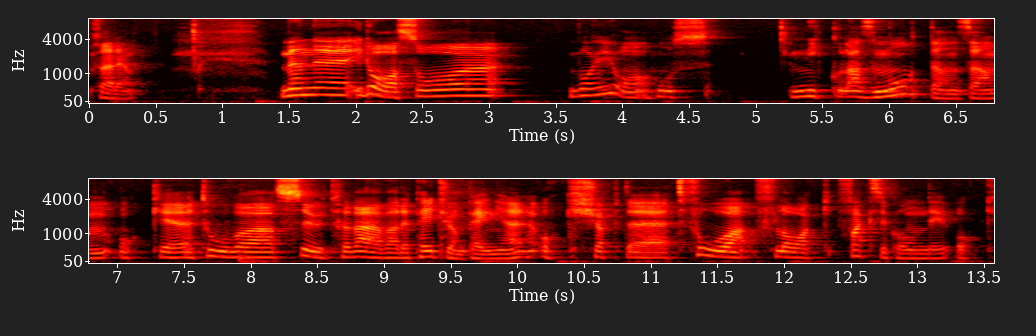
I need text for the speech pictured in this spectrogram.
Så är det. Men eh, idag så var ju jag hos Nicolas Mårtensen och eh, tog våra surt förvärvade Patreon-pengar och köpte två flak Faxekondi och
